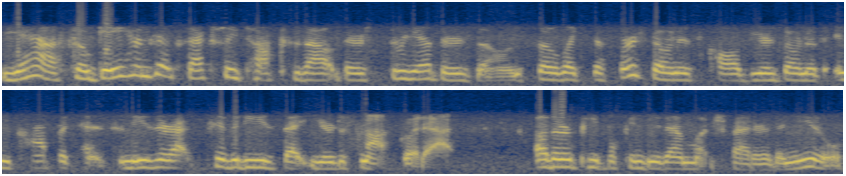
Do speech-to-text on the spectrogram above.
Yeah, so Gay Hendricks actually talks about there's three other zones. So, like the first zone is called your zone of incompetence, and these are activities that you're just not good at. Other people can do them much better than you.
